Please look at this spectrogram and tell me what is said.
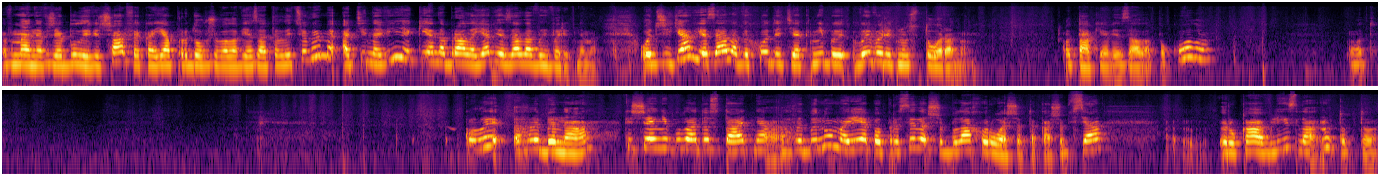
в мене вже були від шарфика, я продовжувала в'язати лицьовими, а ті нові, які я набрала, я в'язала виворітними. Отже, я в'язала, виходить, як ніби виворітну сторону. Отак я в'язала по колу. От. Коли глибина кишені була достатня. Глибину Марія попросила, щоб була хороша така, щоб вся рука влізла. Ну, тобто,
